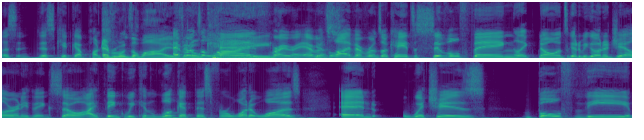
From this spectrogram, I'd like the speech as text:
listen, this kid got punched. Everyone's alive. and Everyone's okay. alive, right? Right. Everyone's Yes. alive. Everyone's okay. It's a civil thing. Like no one's going to be going to jail or anything. So I think we can look at this for what it was, and which is both the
